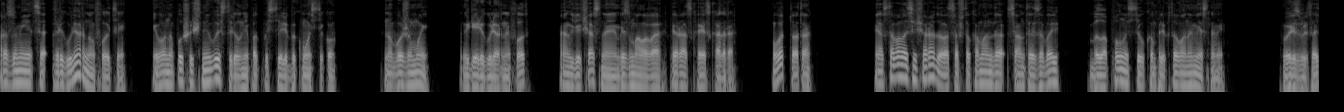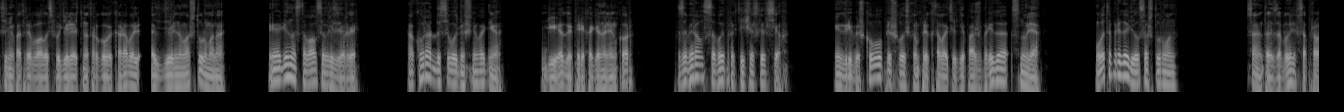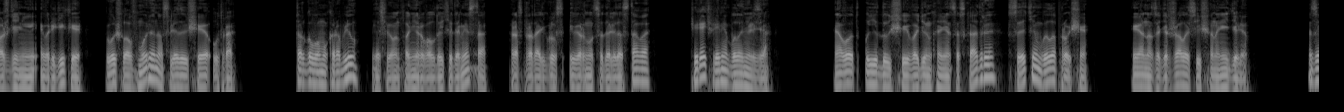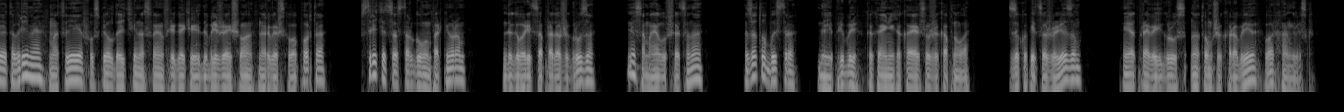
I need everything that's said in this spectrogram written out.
Разумеется, в регулярном флоте его на пушечный выстрел не подпустили бы к мостику. Но, боже мой, где регулярный флот, а где частная, без малого, пиратская эскадра? Вот то-то. И оставалось еще радоваться, что команда «Санта-Изабель» была полностью укомплектована местными. В результате не потребовалось выделять на торговый корабль отдельного штурмана, и один оставался в резерве. Аккурат до сегодняшнего дня. Диего, переходя на линкор, забирал с собой практически всех. И Гребешкову пришлось комплектовать экипаж Брига с нуля. Вот и пригодился штурман. Санта-Изабель в сопровождении Эвредики вышла в море на следующее утро. Торговому кораблю, если он планировал дойти до места, распродать груз и вернуться до ледостава, терять время было нельзя. А вот у идущей в один конец эскадры с этим было проще, и она задержалась еще на неделю. За это время Матвеев успел дойти на своем фрегате до ближайшего норвежского порта, встретиться с торговым партнером, договориться о продаже груза, не самая лучшая цена, зато быстро, да и прибыль какая-никакая все же капнула, закупиться железом и отправить груз на том же корабле в Архангельск.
